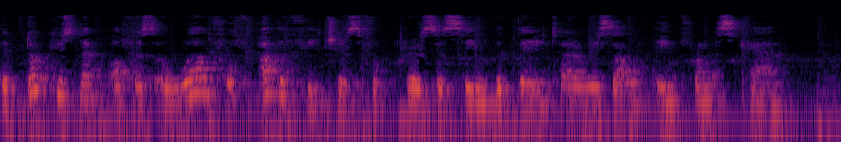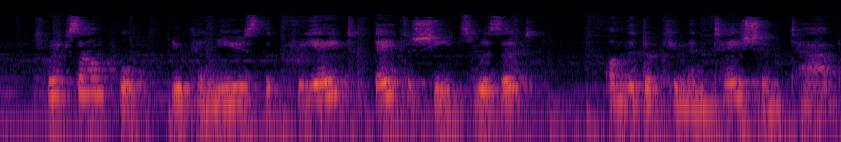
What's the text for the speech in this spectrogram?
that DocuSnap offers a wealth of other features for processing the data resulting from a scan. For example, you can use the Create Datasheets wizard on the Documentation tab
